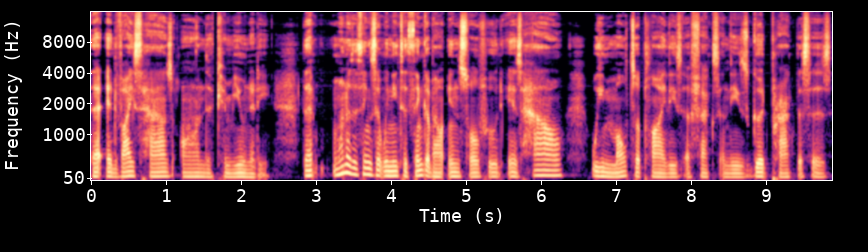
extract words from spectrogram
that advice has on the community. That one of the things that we need to think about in soul food is how we multiply these effects and these good practices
